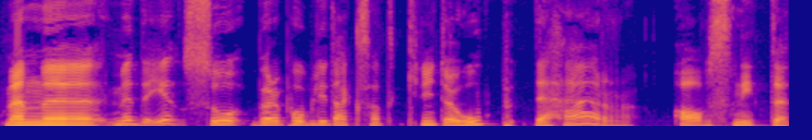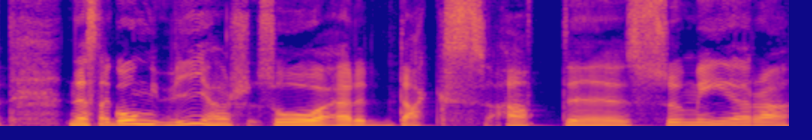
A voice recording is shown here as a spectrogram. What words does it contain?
Men eh, med det så börjar det på bli dags att knyta ihop det här avsnittet. Nästa gång vi hörs så är det dags att eh, summera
